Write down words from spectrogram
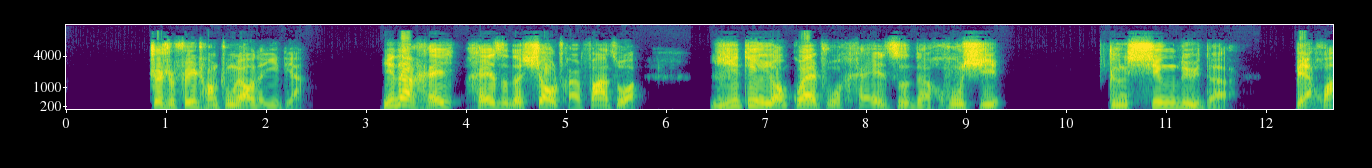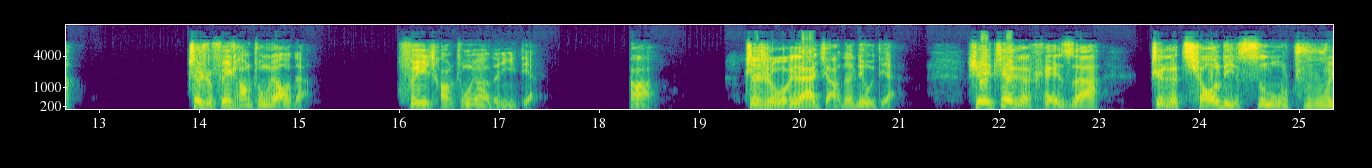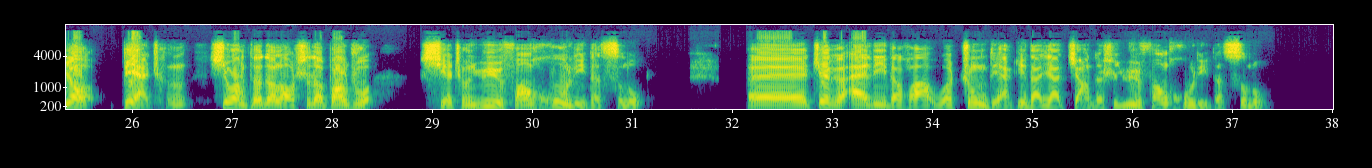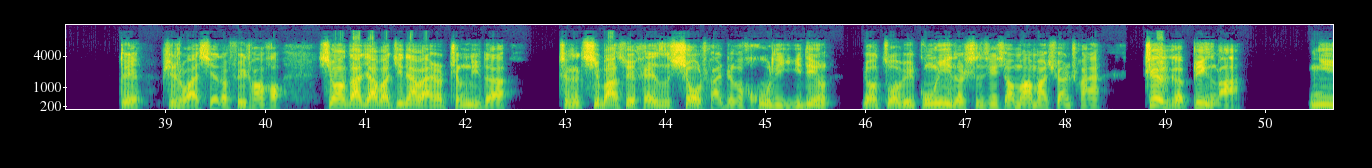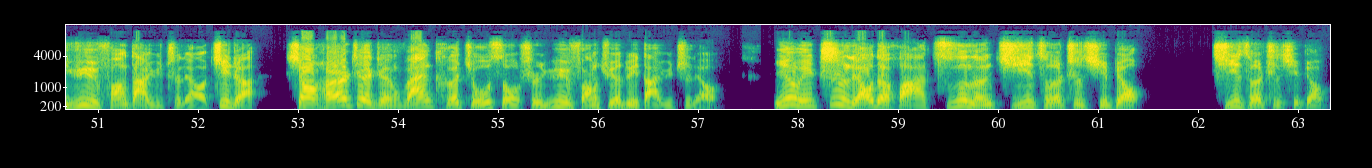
这是非常重要的一点。一旦孩孩子的哮喘发作，一定要关注孩子的呼吸跟心率的变化，这是非常重要的，非常重要的一点啊！这是我给大家讲的六点。所以这个孩子啊，这个调理思路主要变成。希望得到老师的帮助，写成预防护理的思路。呃，这个案例的话，我重点给大家讲的是预防护理的思路。对，皮实话写的非常好。希望大家把今天晚上整理的这个七八岁孩子哮喘这个护理，一定要作为公益的事情向妈妈宣传。这个病啊，你预防大于治疗，记着。小孩这种顽咳久嗽是预防绝对大于治疗，因为治疗的话只能急则治其标，急则治其标，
